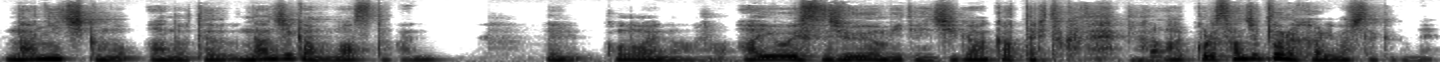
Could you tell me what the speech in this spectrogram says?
何日かも、あの、例えば何時間も待つとかね。ね、この前の iOS14 みたいに時間かかったりとかね。あ、これ30分くらいかかりましたけどね。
